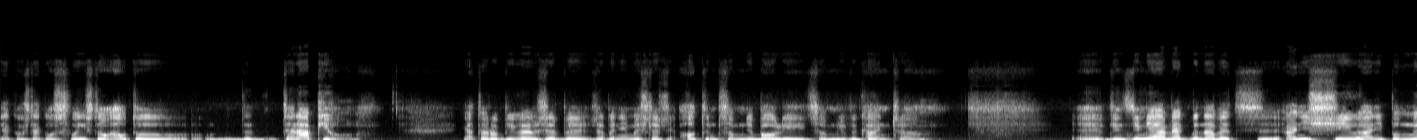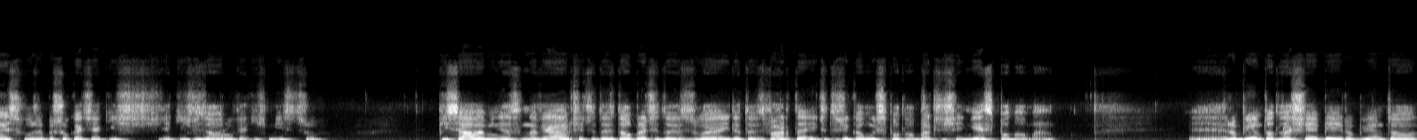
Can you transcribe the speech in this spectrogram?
jakąś taką swoistą autoterapią. Ja to robiłem, żeby, żeby nie myśleć o tym, co mnie boli, co mnie wykańcza. E, więc nie miałem jakby nawet ani siły, ani pomysłu, żeby szukać jakichś, jakichś wzorów, jakichś mistrzów. Pisałem i nie zastanawiałem się, czy to jest dobre, czy to jest złe, ile to jest warte i czy to się komuś spodoba, czy się nie spodoba. E, robiłem to dla siebie i robiłem to e,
